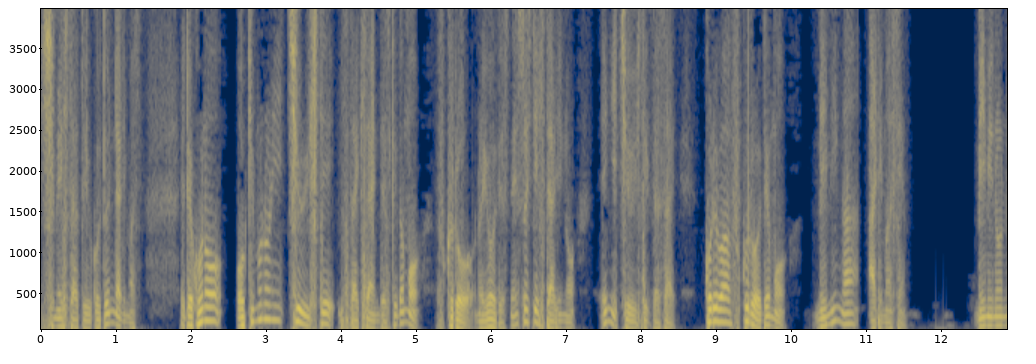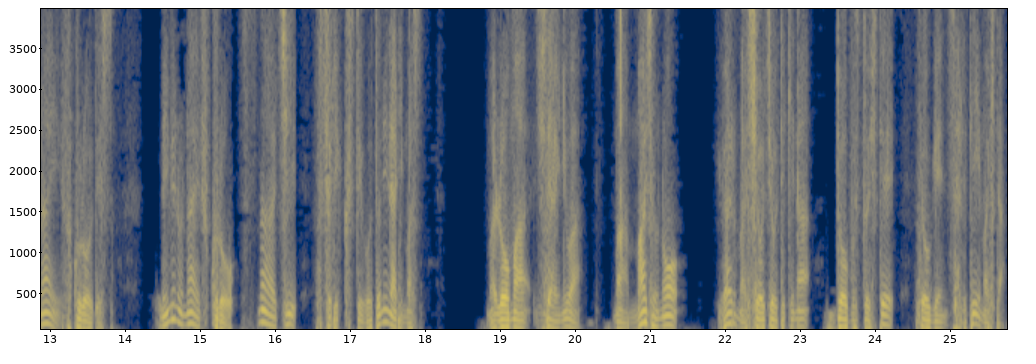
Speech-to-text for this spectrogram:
示したということになります。で、この置物に注意していただきたいんですけども、フクロウのようですね。そして左の絵に注意してください。これはフクロウでも耳がありません。耳のないフクロウです。耳のないフクロウ、すなわちスリックスということになります。まあ、ローマ時代には、まあ、魔女の、いわゆるまあ象徴的な動物として表現されていました。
